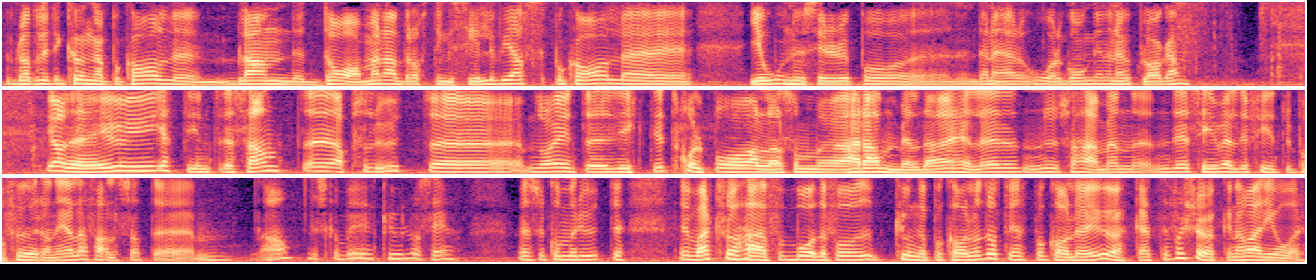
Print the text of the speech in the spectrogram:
Vi pratade lite kungapokal eh, bland damerna, drottning Silvias pokal. Eh, Jon, hur ser du på eh, den här årgången, den här upplagan? Ja det är ju jätteintressant absolut. Nu har jag inte riktigt koll på alla som är anmälda heller nu så här men det ser väldigt fint ut på förhand i alla fall så att ja det ska bli kul att se vem som kommer ut. Det har varit så här för både för kungapokalen och drottningens pokal det har ju ökat försöken varje år.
